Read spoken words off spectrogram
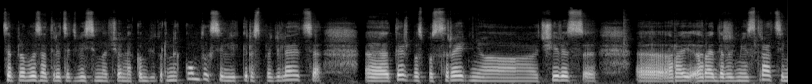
Це приблизно 38 навчально-комп'ютерних комплексів, які розподіляються е, теж безпосередньо через е, рай- райдержадміністрації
